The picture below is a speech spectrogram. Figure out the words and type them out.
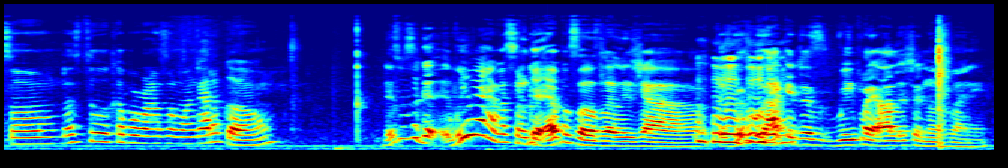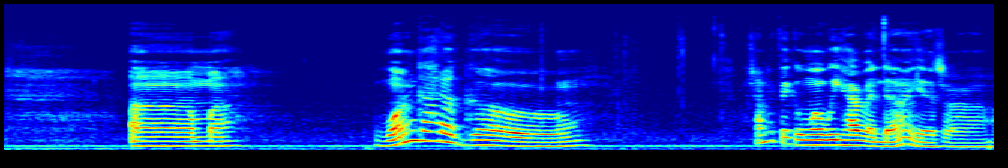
so let's do a couple rounds of one gotta go. This was a good. We've been having some good episodes lately, y'all. 'Cause This was, I could just replay all this shit and it was funny. Um, one gotta go. I'm trying to think of one we haven't done yet, y'all.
